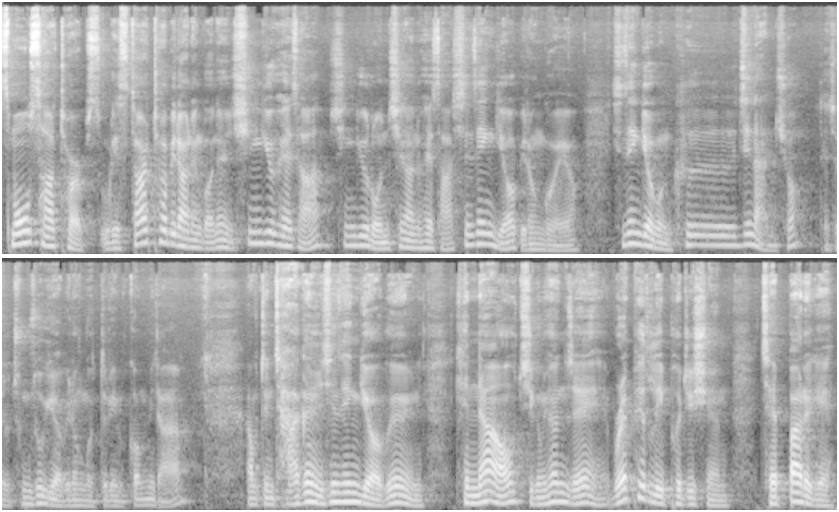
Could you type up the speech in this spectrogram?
small startups 우리 스타트업이라는 거는 신규 회사, 신규 론칭하는 회사, 신생 기업 이런 거예요. 신생 기업은 크진 않죠. 대체로 중소기업 이런 것들일 겁니다. 아무튼 작은 신생 기업은 can now 지금 현재 rapidly position 재빠르게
